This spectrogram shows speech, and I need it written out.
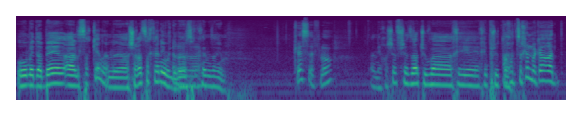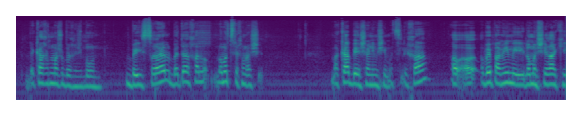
הוא מדבר על שחקן, על השארת שחקנים, הוא כן, מדבר על שחקנים זרים. כסף, לא? אני חושב שזו התשובה הכי, הכי פשוטה. אנחנו צריכים לקחת, לקחת משהו בחשבון. בישראל בדרך כלל לא, לא מצליחים להשאיר. מכבי יש שנים שהיא מצליחה, הר- הרבה פעמים היא לא משאירה כי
